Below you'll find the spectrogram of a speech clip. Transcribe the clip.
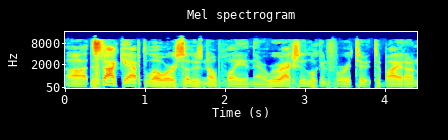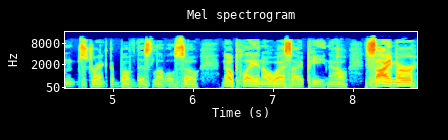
uh, the stock gapped lower, so there's no play in there. We were actually looking for it to, to buy it on strength above this level, so no play in OSIP. Now, Cymer,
